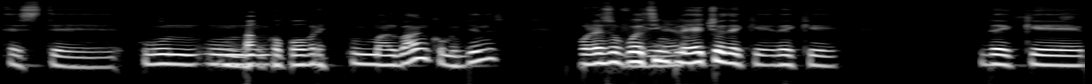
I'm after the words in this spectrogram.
este, un, Un banco pobre. un mal banco, ¿me entiendes? Por eso fue el simple hecho de que, de que, de que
